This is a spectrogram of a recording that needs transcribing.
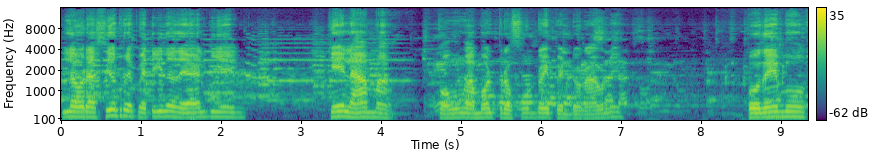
la oración repetida de alguien que él ama con un amor profundo y perdonable? Podemos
